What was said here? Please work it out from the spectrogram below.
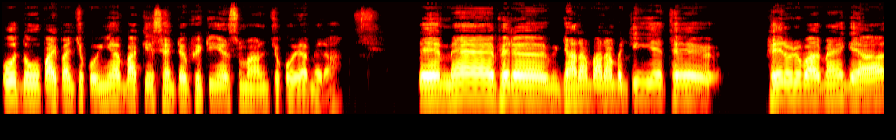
ਉਹ ਦੋ ਪਾਈਪਾਂ ਚੁਕੋਈਆਂ ਬਾਕੀ ਸੈਂਟਰ ਫਿਟਿੰਗ ਸਮਾਨ ਚੁਕੋਇਆ ਮੇਰਾ। ਤੇ ਮੈਂ ਫਿਰ 11 12 ਵਜੇ ਇੱਥੇ, ਫਿਰ ਉਹਦੇ ਬਾਅਦ ਮੈਂ ਗਿਆ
